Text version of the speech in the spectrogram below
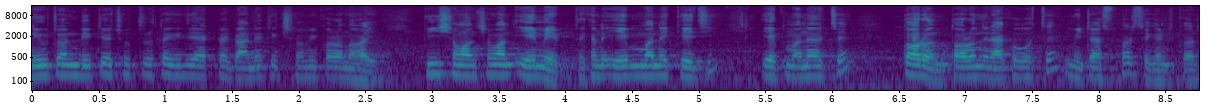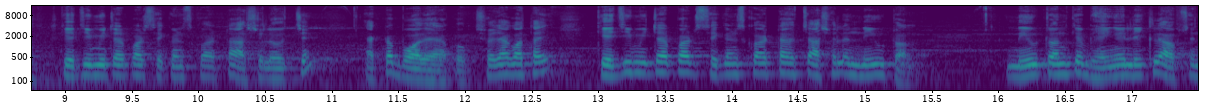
Newton দ্বিতীয় সূত্র থেকে যে একটা গাণিতিক সমীকরণ হয় পি সমান সমান এম এফ এখানে এম মানে কেজি এফ মানে হচ্ছে তরণ তরণের একক হচ্ছে metre per second square. KG metre per second স্কোয়ারটা আসলে হচ্ছে একটা বলের একক। সোজা কথায় কেজি মিটার পার সেকেন্ড স্কোয়ারটা হচ্ছে আসলে নিউটন। নিউটনকে ভেঙে লিখলে অপশান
